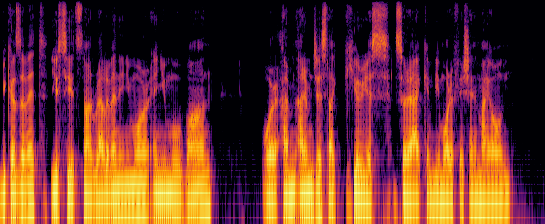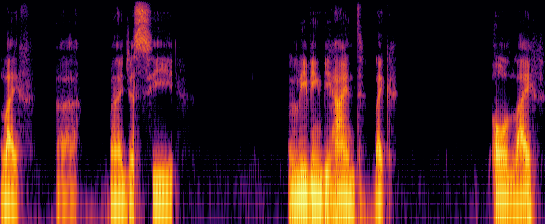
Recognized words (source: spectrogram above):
because of it you see it's not relevant anymore and you move on? Or i'm i'm just like curious so that i can be more efficient in my own life uh when i just see leaving behind like old life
